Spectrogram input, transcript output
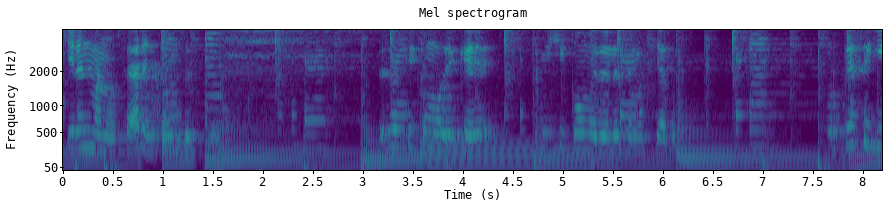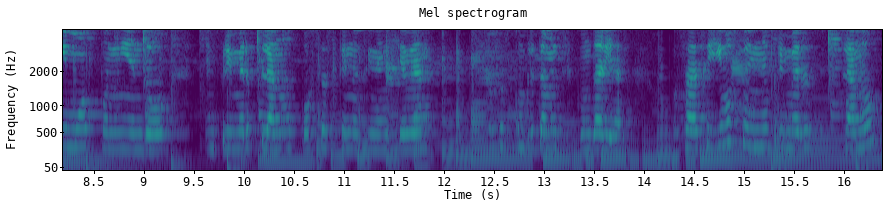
quieren manosear. Entonces, pues, es así como de que México me duele demasiado. ¿Por qué seguimos poniendo en primer plano cosas que no tienen que ver, cosas completamente secundarias. O sea, seguimos poniendo en primer plano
